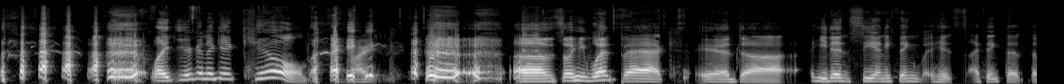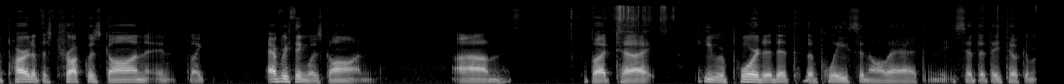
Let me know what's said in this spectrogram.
Like you're gonna get killed. Right. um, so he went back and uh, he didn't see anything but his i think that the part of his truck was gone and like everything was gone. Um, but uh, he reported it to the police and all that and he said that they took him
